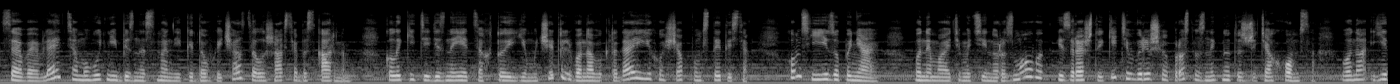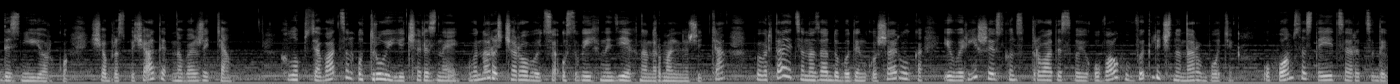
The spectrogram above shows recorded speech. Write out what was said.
Це виявляється могутній бізнесмен, який довгий час залишався безкарним. Коли Кіті дізнається, хто її мучитель, вона викрадає його, щоб помститися. Холмс її зупиняє. Вони мають емоційну розмову, і зрештою Кіті вирішує просто зникнути з життя Холмса. Вона їде з Нью-Йорку, щоб розпочати нове життя. Хлопця Ватсон отрує її через неї. Вона розчаровується у своїх надіях на нормальне життя, повертається назад до будинку Шерлока і вирішує сконцентрувати свою увагу виключно на роботі. У Холмса стається рецидив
